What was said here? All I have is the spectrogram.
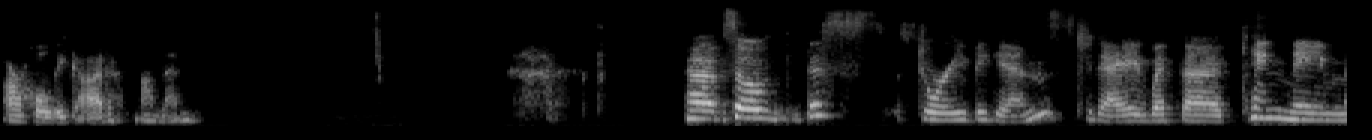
our holy God. Amen. Uh, so this story begins today with a king named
